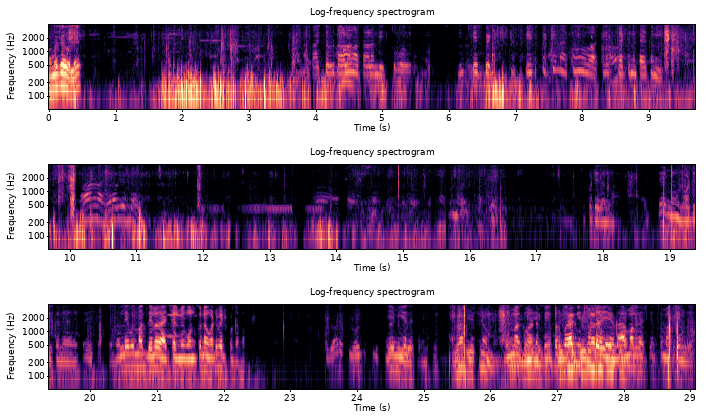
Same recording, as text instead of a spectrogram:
ఉండదేవులే ట్రాక్టర్ తాళం ఆ తాళం తీసుకోబావు కేసు పెట్టి కేసు పెట్టి నాకు ఆ కేసు కట్టిన కాగితం. ఒకటి ఏదన్నా అయితే మేము నోటీస్ అనేది అయితే ఇస్తాం లేకపోతే మాకు తెలియదు యాక్చువల్ మేము కొనుక్కున్నాం కాబట్టి పెట్టుకుంటాం. ఏమి ఇవ్వలేదు సార్ మీకు. అంటే పేపర్ బాగా ఇస్తుంటుంది నార్మల్గా మాకేం లేదు.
